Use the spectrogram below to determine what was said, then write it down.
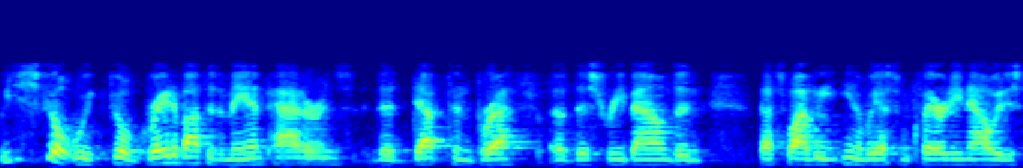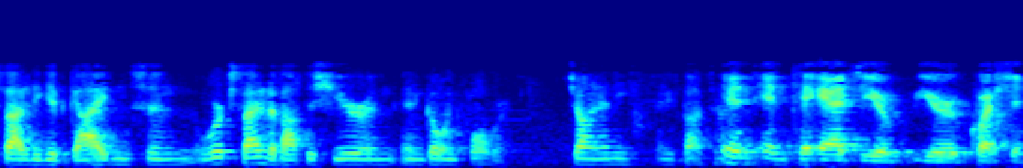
we just feel we feel great about the demand patterns, the depth and breadth of this rebound, and that's why we you know, we have some clarity now. We decided to give guidance, and we're excited about this year and going forward. John, any thoughts on that? And to add to your question,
